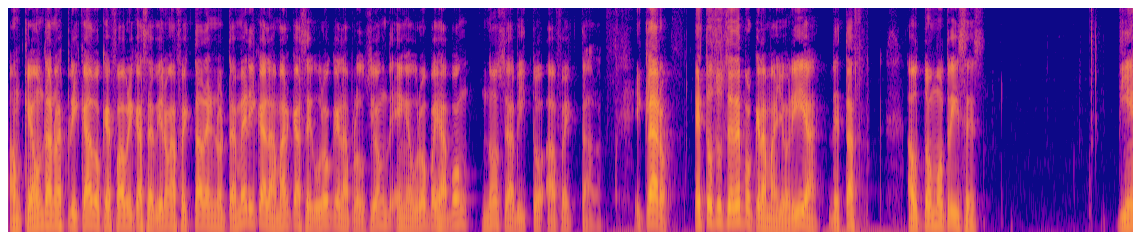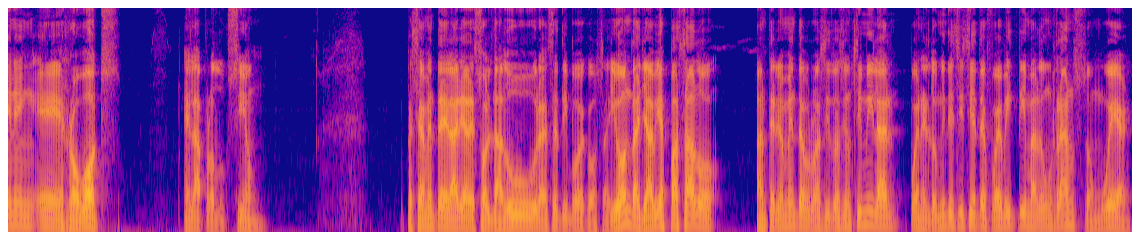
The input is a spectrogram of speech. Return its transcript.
Aunque Honda no ha explicado qué fábricas se vieron afectadas en Norteamérica, la marca aseguró que la producción en Europa y Japón no se ha visto afectada. Y claro, esto sucede porque la mayoría de estas automotrices tienen eh, robots en la producción. Especialmente en el área de soldadura, ese tipo de cosas. Y Honda ya había pasado anteriormente por una situación similar, pues en el 2017 fue víctima de un ransomware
